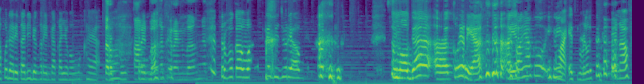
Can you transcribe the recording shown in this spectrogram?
Aku dari tadi dengerin kakaknya ngomong kayak terbuka keren banget keren banget. Terbuka banget jujur ya Semoga uh, clear ya. Clear. Soalnya aku ini. Wah, it's really clear enough.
